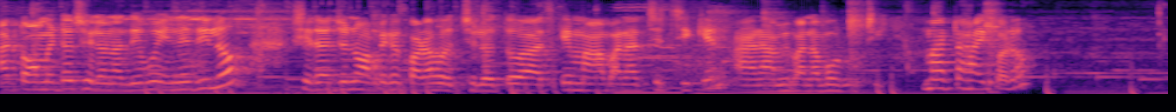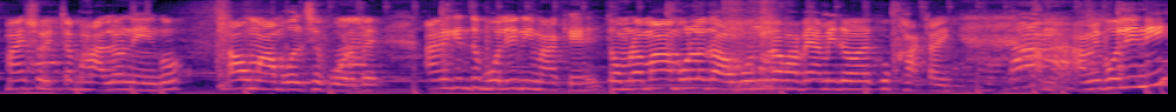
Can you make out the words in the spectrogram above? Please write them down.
আর টমেটো ছিল না। দেবো এনে দিল, সেটার জন্য অপেক্ষা করা হচ্ছিল। তো আজকে মা বানাচ্ছে চিকেন আর আমি বানাবো রুটি। মা একটা হাই করো। মায়ের শরীরটা ভালো নেই গো। তাও মা বলছে করবে আমি কিন্তু বলিনি মাকে। তোমরা মা বলে দাও, বন্ধুরা ভাবে আমি তোমায় খুব খাটাই। আম- বলিনি,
